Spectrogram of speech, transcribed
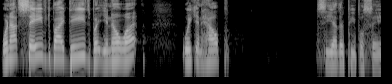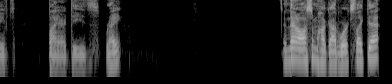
We're not saved by deeds, but you know what? We can help see other people saved by our deeds, right? Isn't that awesome how God works like that?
